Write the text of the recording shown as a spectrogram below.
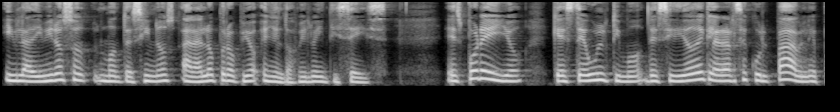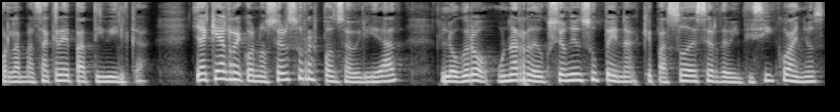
y Vladimiro Montesinos hará lo propio en el 2026. Es por ello que este último decidió declararse culpable por la masacre de Pativilca, ya que al reconocer su responsabilidad logró una reducción en su pena que pasó de ser de 25 años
